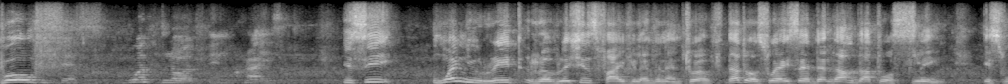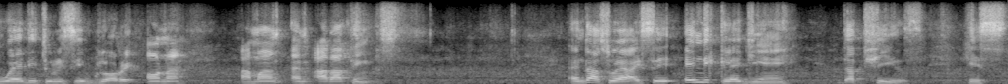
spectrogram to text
Both- Jesus, both Lord and Christ. You see, when you read Revelations 5 11 and 12, that was where he said, The lamb that was slain is worthy to receive glory, honor, among and other things. And that's where I say, any clergy that feels his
